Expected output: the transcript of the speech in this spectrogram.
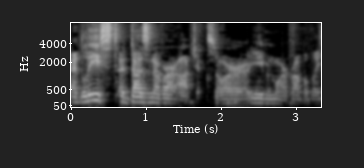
at least a dozen of our objects, or even more probably.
